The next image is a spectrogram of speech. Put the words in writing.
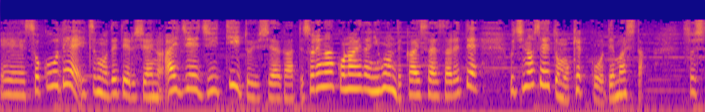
えー、そこでいつも出ている試合の IJGT という試合があってそれがこの間日本で開催されてうちの生徒も結構出ました。そし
